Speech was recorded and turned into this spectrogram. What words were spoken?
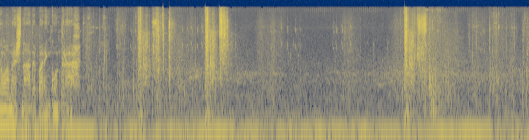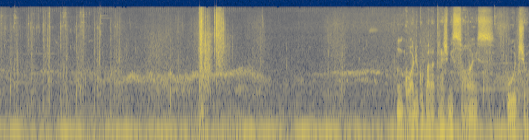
Não há mais nada para encontrar. Um código para transmissões. Útil.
